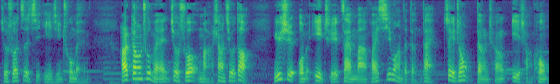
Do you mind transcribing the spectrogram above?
就说自己已经出门，而刚出门就说马上就到。于是我们一直在满怀希望的等待，最终等成一场空。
